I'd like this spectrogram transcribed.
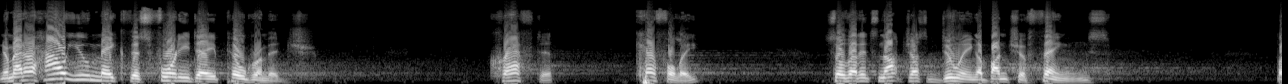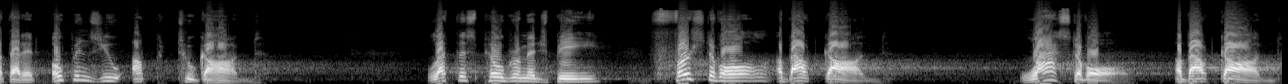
No matter how you make this 40 day pilgrimage, craft it carefully so that it's not just doing a bunch of things, but that it opens you up to God. Let this pilgrimage be, first of all, about God, last of all, about God,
